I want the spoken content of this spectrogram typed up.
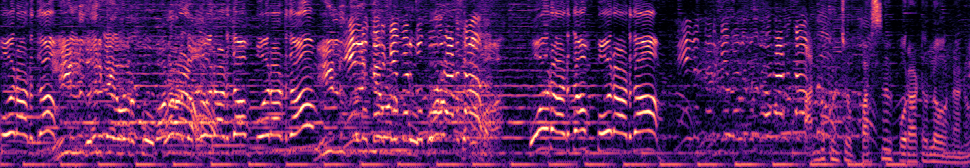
పోరాడదాం. నీళ్ళు దొరికే వరకు పోరాడదాం. పోరాడదాం పోరాడదాం. నీళ్ళు దొరికే వరకు పోరాడదాం. పోరాడదాం. పోరాడదాం. అన్న కొంచెం పర్సనల్ పోరాటంలో ఉన్నాను.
